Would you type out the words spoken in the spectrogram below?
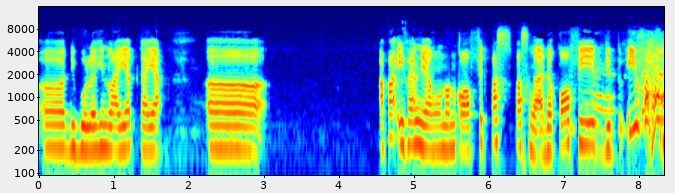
eh, dibolehin layat kayak eh apa event yang non covid pas pas nggak ada covid gitu. Event.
